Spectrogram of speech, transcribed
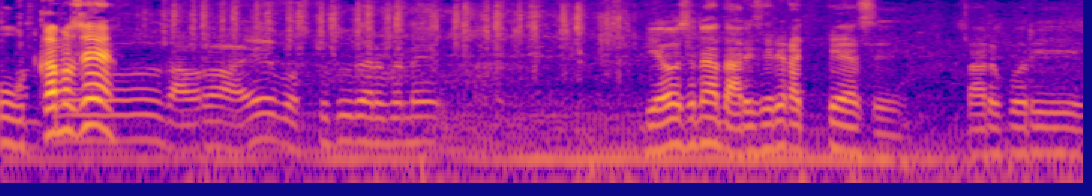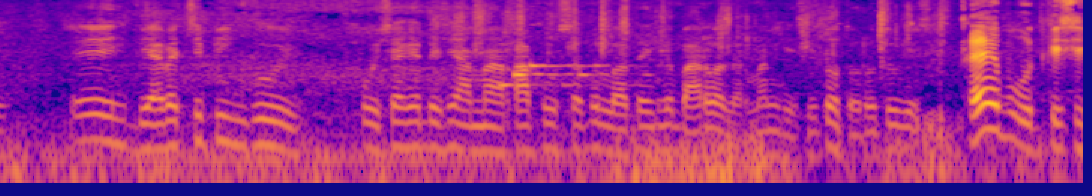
বহুত কাম আছে। এই বস্তুটো তাৰমানে বিয়া আছে না দাড়ি চাড়ি কাটিতে আছে তাৰোপৰি এই বিয়া পাতিছে পিংকুই। পইচা খেদিছে আমাৰ কাপোৰ চাপোৰ লওঁতে এনেকৈ বাৰ হাজাৰমান গৈছে তহঁতৰোতো গৈছে। সেই বহুত গেছি।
